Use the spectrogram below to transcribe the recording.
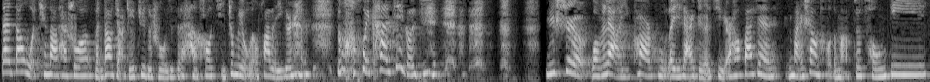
但是当我听到他说文道讲这个剧的时候，我就在很好奇，这么有文化的一个人 怎么会看这个剧？于是我们俩一块儿补了一下这个剧，然后发现蛮上头的嘛，就从第一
